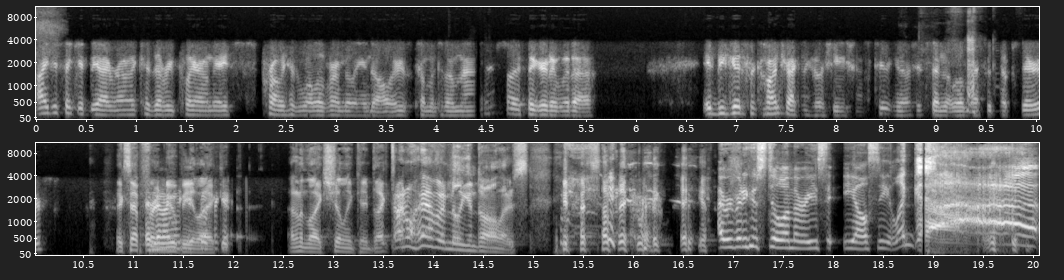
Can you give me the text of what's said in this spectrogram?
I just think it'd be ironic because every player on the ice probably has well over a million dollars coming to them that year. So I figured it would uh, it'd be good for contract negotiations too. You know, just send a little message upstairs. Except for would newbie, like like I don't know, like Kylington, be like, I don't have a million dollars. You know, something like that. Everybody who's still on their E- ELC, like, ah!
